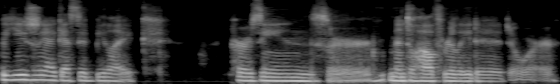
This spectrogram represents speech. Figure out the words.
but usually, I guess it'd be like perzines or mental health related or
